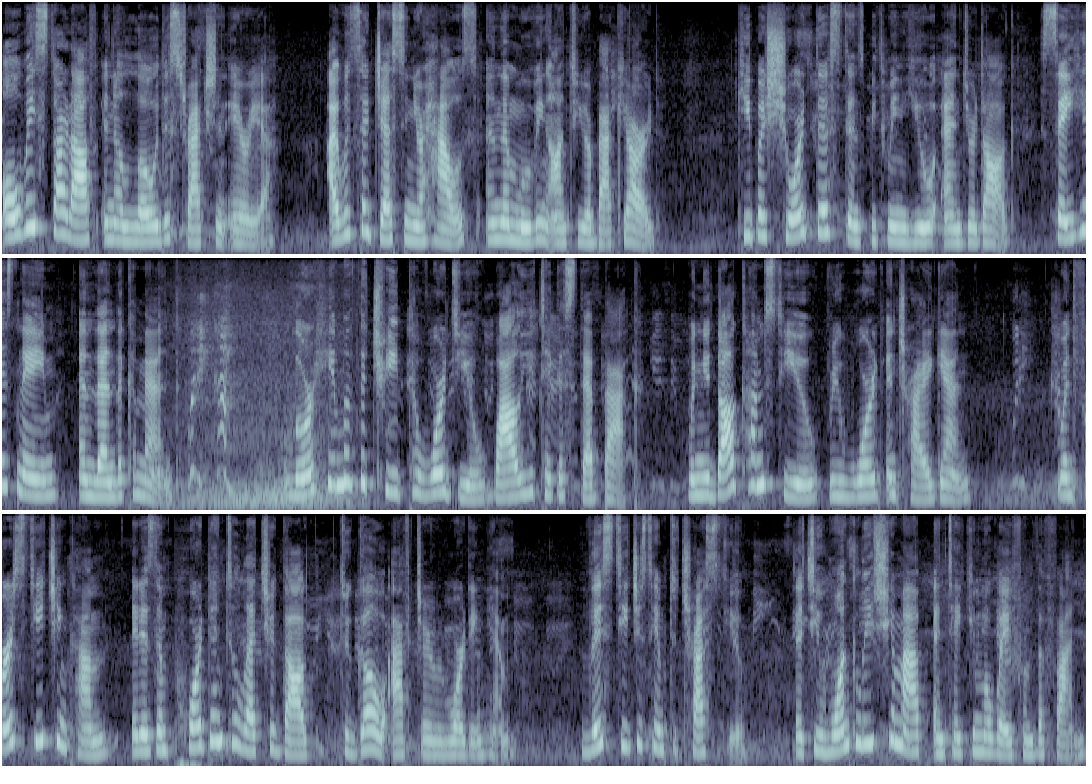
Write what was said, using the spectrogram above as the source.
Always start off in a low distraction area. I would suggest in your house and then moving on to your backyard. Keep a short distance between you and your dog. Say his name and then the command. Lure him with the treat towards you while you take a step back. When your dog comes to you, reward and try again. When first teaching come, it is important to let your dog to go after rewarding him. This teaches him to trust you, that you won't leash him up and take him away from the fun.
